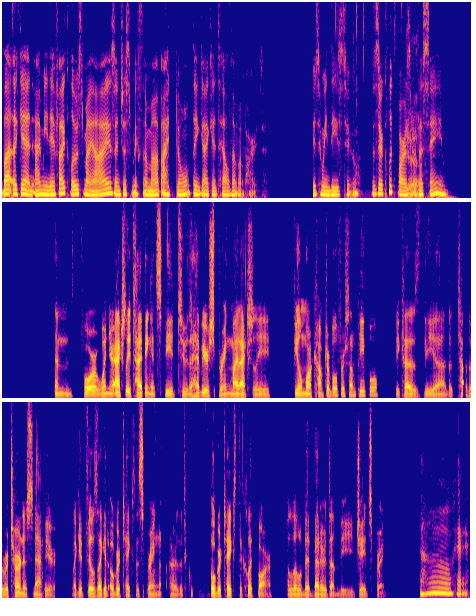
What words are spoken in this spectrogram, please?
But again, I mean, if I closed my eyes and just mix them up, I don't think I could tell them apart between these two. because their click bars are the same. And for when you're actually typing at speed too, the heavier spring might actually feel more comfortable for some people because the uh, the t- the return is snappier. Like it feels like it overtakes the spring or the overtakes the click bar a little bit better than the jade spring. Oh, okay.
